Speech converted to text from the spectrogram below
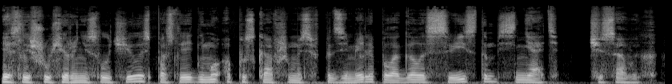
Если шухера не случилось, последнему опускавшемуся в подземелье полагалось свистом снять часовых —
